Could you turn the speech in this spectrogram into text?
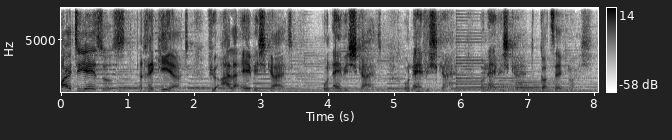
heute Jesus regiert für alle Ewigkeit und Ewigkeit und Ewigkeit und Ewigkeit. Gott segne euch.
